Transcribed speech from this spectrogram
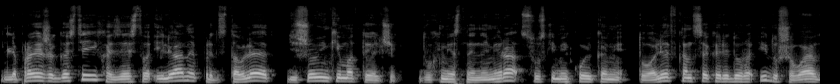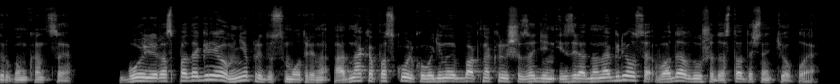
Для проезжих гостей хозяйство Ильяны предоставляет дешевенький мотельчик, двухместные номера с узкими койками, туалет в конце коридора и душевая в другом конце. Бойлера с подогревом не предусмотрено, однако поскольку водяной бак на крыше за день изрядно нагрелся, вода в душе достаточно теплая.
